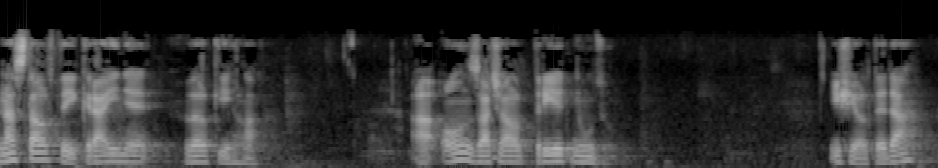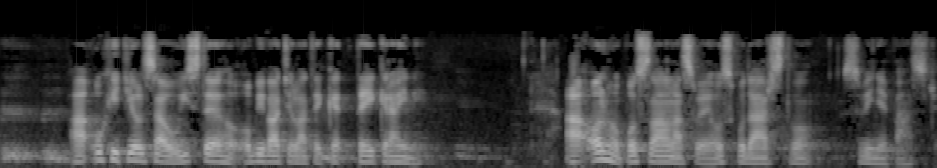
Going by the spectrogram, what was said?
nastal v tej krajine veľký hlad. A on začal trieť núdzu. Išiel teda a uchytil sa u istého obyvateľa tej, krajiny. A on ho poslal na svoje hospodárstvo svine pásť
